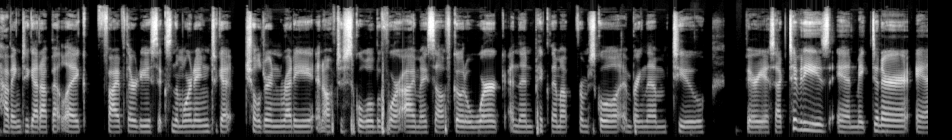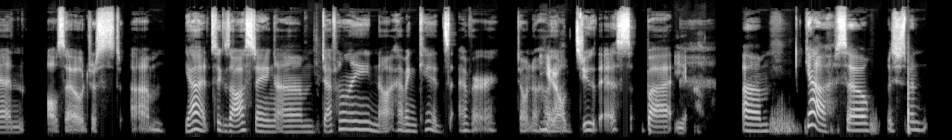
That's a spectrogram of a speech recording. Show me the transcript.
having to get up at like 5.30 6 in the morning to get children ready and off to school before i myself go to work and then pick them up from school and bring them to various activities and make dinner and also just um yeah it's exhausting um definitely not having kids ever don't know how Yeah. y'all do this but Yeah. um yeah so it's just been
